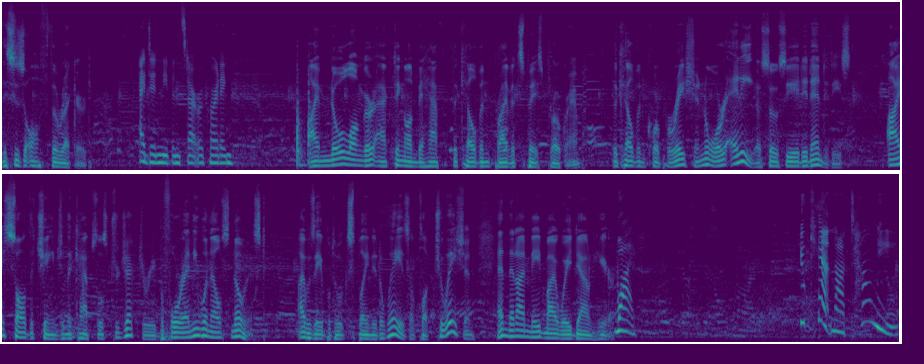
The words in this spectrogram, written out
this is off the record. I didn't even start recording. I'm no longer acting on behalf of the Kelvin Private Space Program, the Kelvin Corporation, or any associated entities. I saw the change in the capsule's trajectory before anyone else noticed. I was able to explain it away as a fluctuation, and then I made my way down here. Why? You can't not tell me.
